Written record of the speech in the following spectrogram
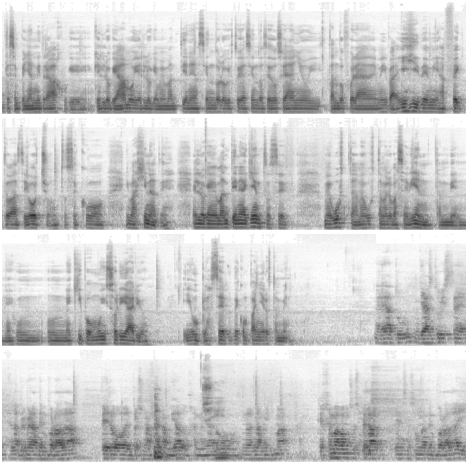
desempeñar mi trabajo, que, que, es lo que amo y es lo que me mantiene haciendo lo que estoy haciendo hace 12 años y estando fuera de mi país y de mis afectos hace 8. Entonces, como, imagínate, es lo que me mantiene aquí, entonces me gusta, me gusta, me lo pasé bien también. Es un, un equipo muy solidario y un placer de compañeros también. Nerea, tú ya estuviste en la primera temporada, pero el personaje ha cambiado, Gemma sí. no, no es la misma. ¿Qué Gema vamos a esperar en esta segunda temporada y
